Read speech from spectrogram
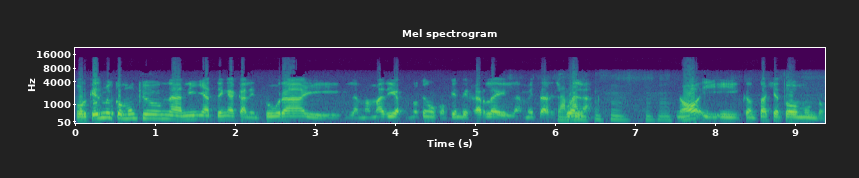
porque es muy común que una niña tenga calentura y la mamá diga, pues no tengo con quién dejarla y la meta a la escuela, ¿no? Y, contagia a todo el mundo.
